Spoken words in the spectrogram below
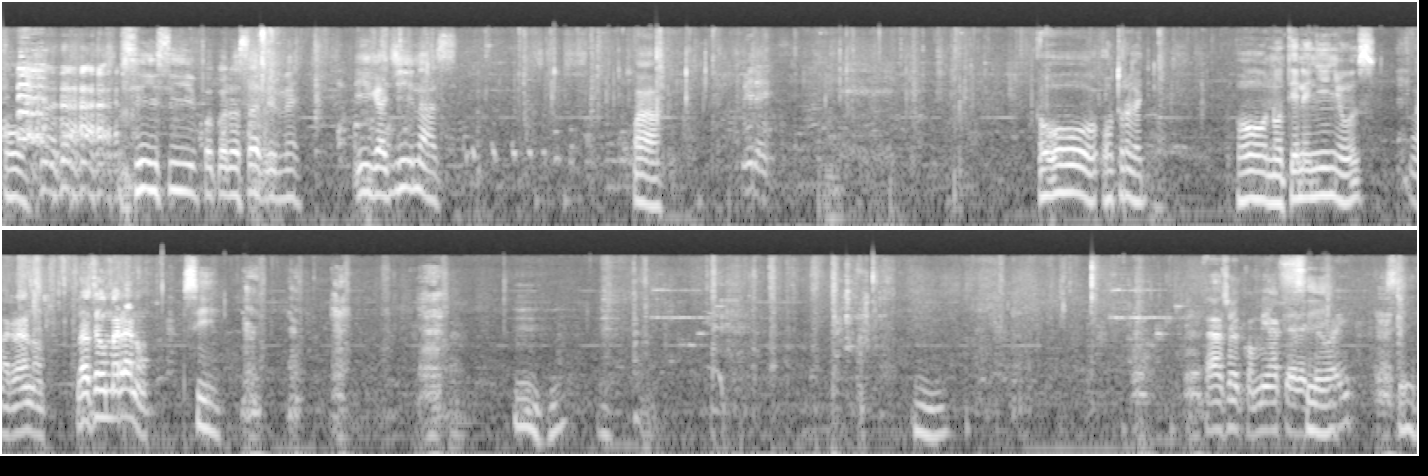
Oh. Sí, sí, poco no sabe. Y gallinas. Wow. Mire. Oh, otra gallina. Oh, no tiene niños. Marrano. ¿No es un marrano? Sí. Ujú. Pedazo de comida que le Sí. ahí. Sí.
